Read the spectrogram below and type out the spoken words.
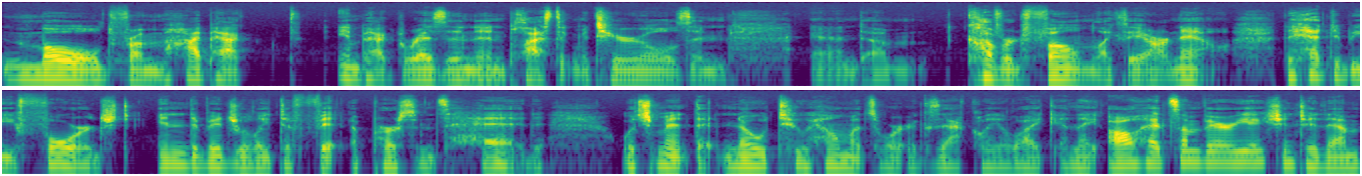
mold from high packed impact resin and plastic materials and and um, covered foam like they are now. They had to be forged individually to fit a person's head, which meant that no two helmets were exactly alike, and they all had some variation to them,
